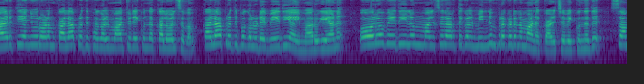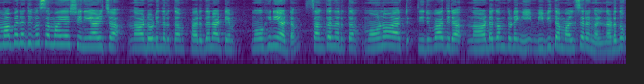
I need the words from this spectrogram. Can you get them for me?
ആയിരത്തി അഞ്ഞൂറോളം കലാപ്രതിഭകൾ മാറ്റുരയ്ക്കുന്ന കലോത്സവം കലാപ്രതിഭകളുടെ വേദിയായി മാറുകയാണ്. ഓരോ വേദിയിലും മത്സരാർത്ഥികൾ മിന്നും പ്രകടനമാണ് കാഴ്ചവെക്കുന്നത്. സമാപന ദിവസമായ ശനിയാഴ്ച നാടോടി നൃത്തം ഭരതനാട്യം മോഹിനിയാട്ടം സംഘനൃത്തം മോണോ ആക്ട് തിരുവാതിര നാടകം തുടങ്ങി വിവിധ മത്സരങ്ങൾ നടന്നു.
